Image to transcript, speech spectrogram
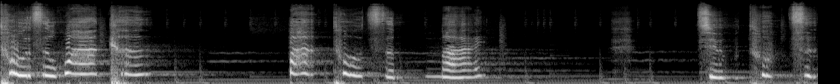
兔子挖坑，八兔子埋，九兔子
